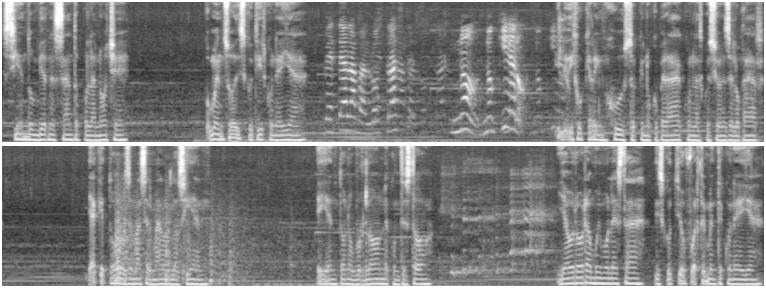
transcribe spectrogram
siendo un Viernes Santo por la noche, comenzó a discutir con ella. Vete a lavar los trastes. No, no quiero. Y le dijo que era injusto que no cooperara con las cuestiones del hogar, ya que todos los demás hermanos lo hacían. Ella en tono burlón le contestó. Y Aurora, muy molesta, discutió fuertemente con ella.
